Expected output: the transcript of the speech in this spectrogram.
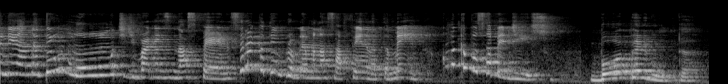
Juliana, eu tenho um monte de varizes nas pernas. Será que eu tenho problema na safena também? Como é que eu vou saber disso? Boa pergunta.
